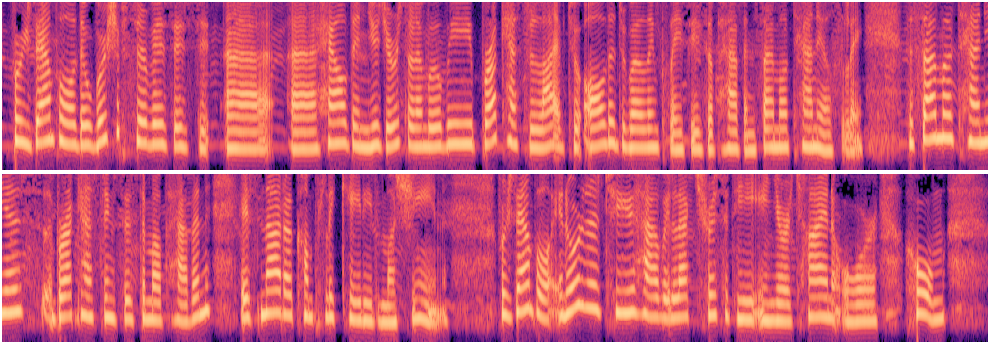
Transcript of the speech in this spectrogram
For example, the worship service is uh, uh, held in New Jerusalem will be broadcast live to all the dwelling places of heaven simultaneously. The simultaneous broadcasting system of heaven is not a complicated machine. For example, in order to have electricity in your town or home,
